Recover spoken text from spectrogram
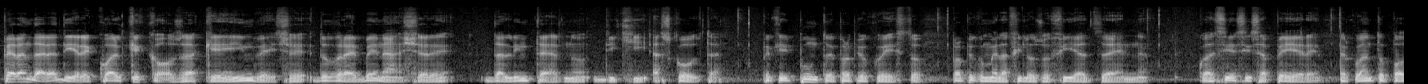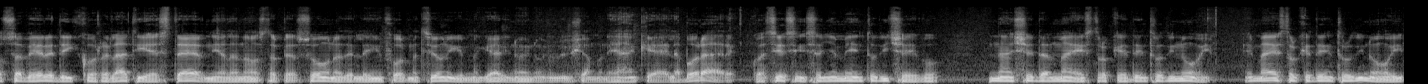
per andare a dire qualche cosa che invece dovrebbe nascere dall'interno di chi ascolta perché il punto è proprio questo, proprio come la filosofia zen. Qualsiasi sapere, per quanto possa avere dei correlati esterni alla nostra persona, delle informazioni che magari noi non riusciamo neanche a elaborare, qualsiasi insegnamento, dicevo, nasce dal maestro che è dentro di noi. E il maestro che è dentro di noi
